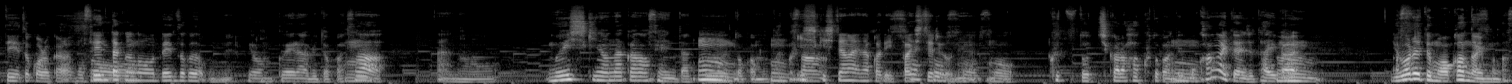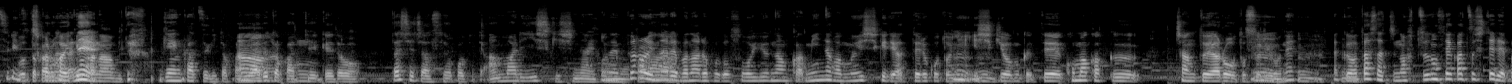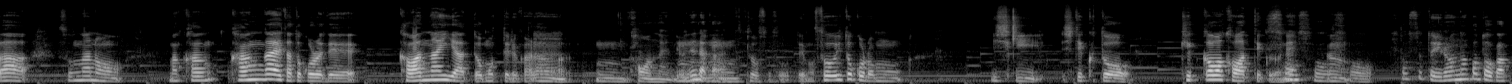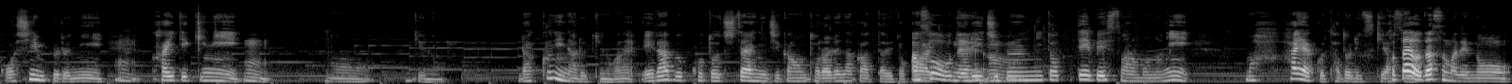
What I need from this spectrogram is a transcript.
っていうところからもう選択の連続だもんね。洋服選びとかさ、あの無意識の中の選択とかもたうんくさん、意識してない中でいっぱいしてるよね。そうそうそう靴どっちから履くとかね、うん。もう考えてないじゃん大うん概、うん言われてもわかんないもん。アスリート入ってるかなみたいな。験担ぎとかでやるとかっていうけど、私たちはそういうことってあんまり意識しないとそうね、思うからプロになればなるほどそういうなんかみんなが無意識でやってることに意識を向けて細かくちゃんとやろうとするよね。だけど私たちの普通の生活してればそんなの、まあ、かん考えたところで変わんないやって思ってるから、うん。変わんないんだよね、だから、そうそうそう。でもそういうところも意識していくと結果は変わっていくよね。そうそうそう、そうするといろんなことがこうシンプルにうん。快適にうん。なんていうの？楽になるっていうのがね選ぶこと自体に時間を取られなかったりとか、ね。より自分にとってベストなものに、まあ、早くたどり着きやすい答えを出すまでの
